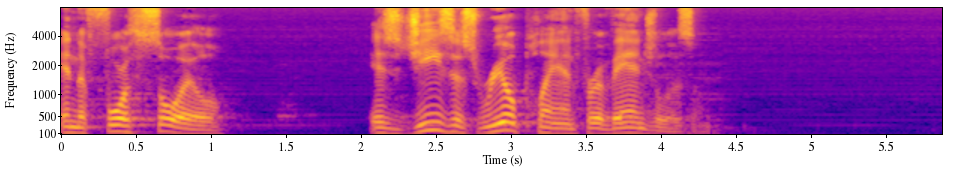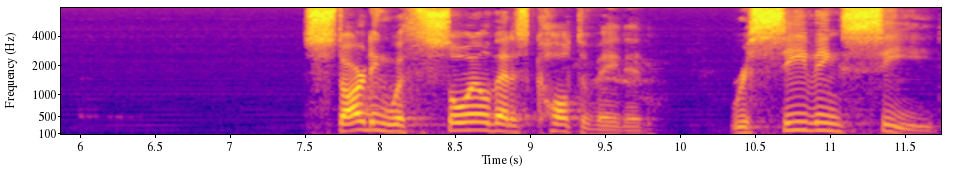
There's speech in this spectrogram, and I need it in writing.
in the fourth soil is Jesus' real plan for evangelism. Starting with soil that is cultivated, receiving seed,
